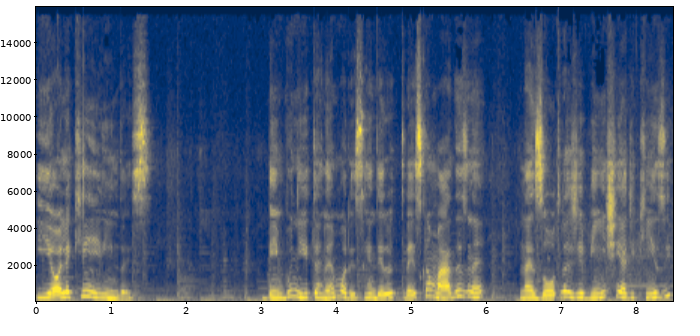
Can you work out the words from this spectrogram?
E olha que lindas. Bem bonitas, né, amores? Renderam três camadas, né? Nas outras, de 20 e a de 15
